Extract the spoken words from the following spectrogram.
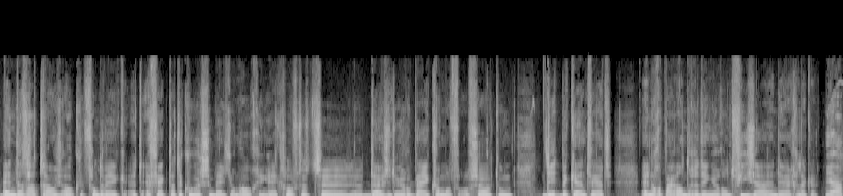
en dat had trouwens ook van de week het effect dat de koers een beetje omhoog ging. Hè. Ik geloof dat het eh, 1000 euro bij kwam of, of zo toen dit bekend werd. En nog een paar andere dingen rond visa en dergelijke. Ja,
